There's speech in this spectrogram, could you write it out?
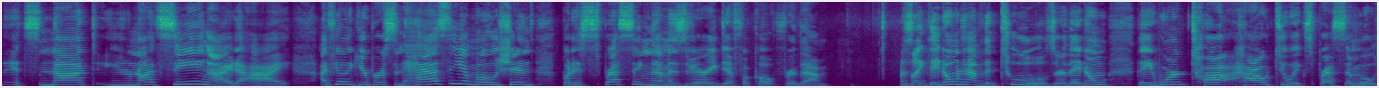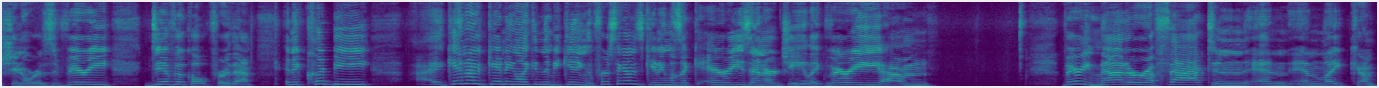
it's not you're not seeing eye to eye. I feel like your person has the emotions but expressing them is very difficult for them it's like they don't have the tools or they don't they weren't taught how to express emotion or it's very difficult for them. And it could be again i'm getting like in the beginning the first thing i was getting was like aries energy like very um very matter of fact and and and like um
